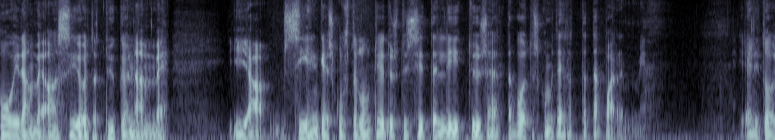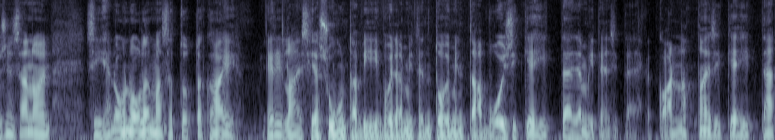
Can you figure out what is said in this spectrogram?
hoidamme asioita tykönämme. Ja siihen keskusteluun tietysti sitten liittyy se, että voitaisiko me tehdä tätä paremmin. Eli toisin sanoen siihen on olemassa totta kai erilaisia suuntaviivoja, miten toimintaa voisi kehittää ja miten sitä ehkä kannattaisi kehittää.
